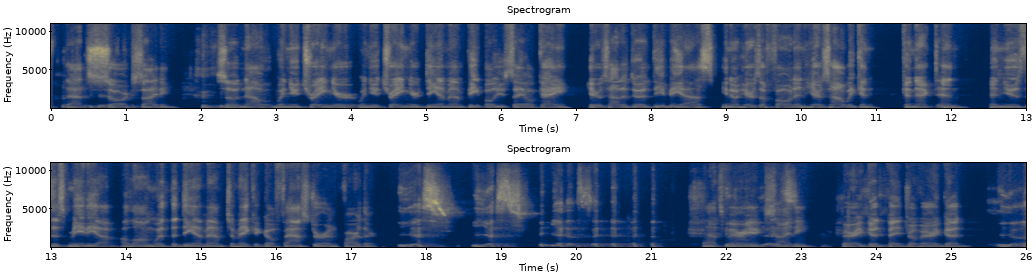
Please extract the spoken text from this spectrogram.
That's so exciting. So now when you train your when you train your DMM people, you say, okay, here's how to do a DBS. You know, here's a phone and here's how we can connect and and use this media along with the DMM to make it go faster and farther. Yes, yes, yes. That's very Yes. exciting. Very good, Pedro. Very good. yeah.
